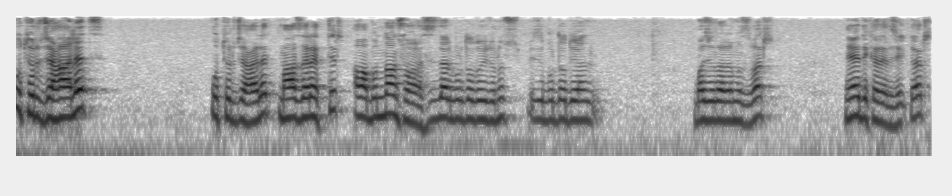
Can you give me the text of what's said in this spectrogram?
Bu tür cehalet bu tür cehalet mazerettir. Ama bundan sonra sizler burada duydunuz. Bizi burada duyan bacılarımız var. Neye dikkat edecekler?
